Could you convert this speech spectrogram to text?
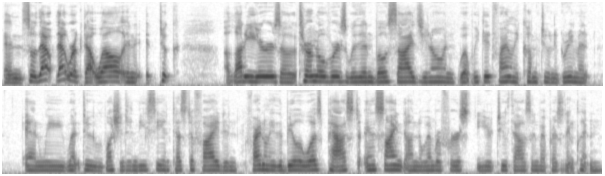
And so that that worked out well and it, it took a lot of years of turnovers within both sides, you know, and but we did finally come to an agreement and we went to Washington D.C. and testified and finally the bill was passed and signed on November 1st, year 2000 by President Clinton.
